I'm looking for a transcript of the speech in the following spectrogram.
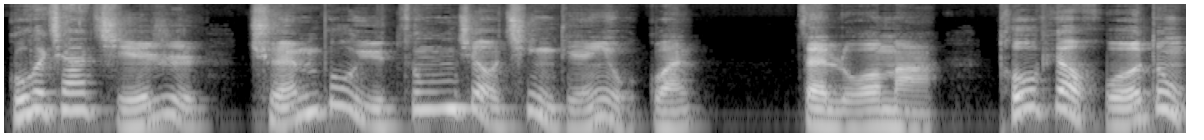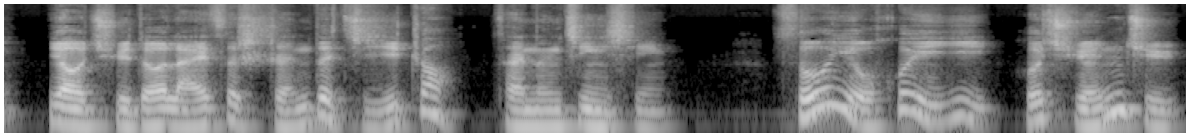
国家节日全部与宗教庆典有关。在罗马，投票活动要取得来自神的吉兆才能进行，所有会议和选举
